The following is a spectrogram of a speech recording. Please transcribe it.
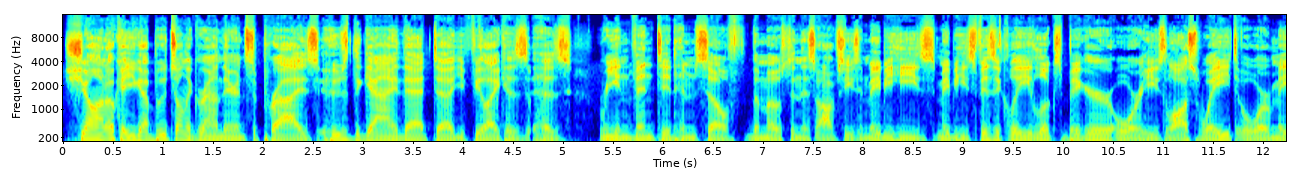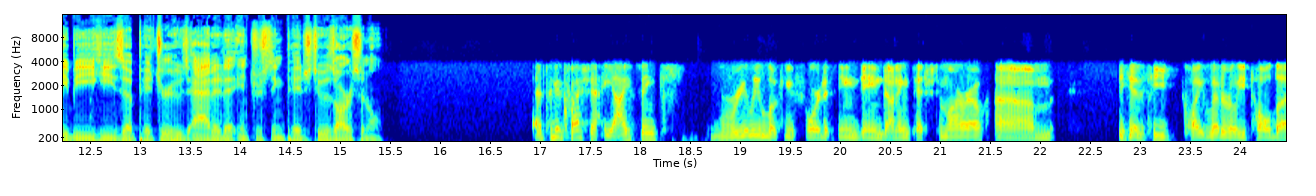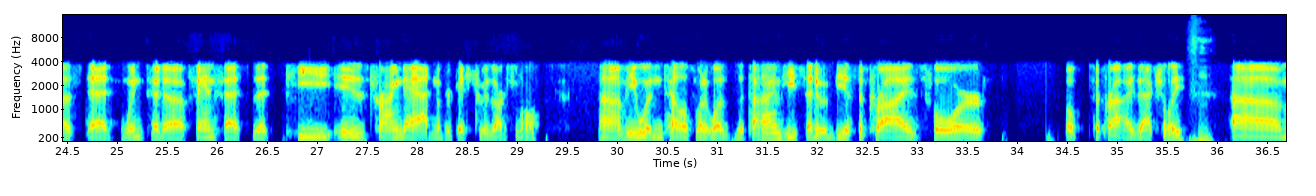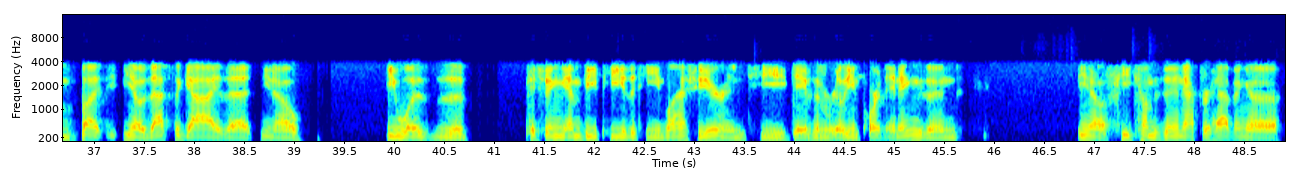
Shawn, okay, you got boots on the ground there in surprise. Who's the guy that uh, you feel like has has reinvented himself the most in this offseason? Maybe he's maybe he's physically looks bigger or he's lost weight or maybe he's a pitcher who's added an interesting pitch to his arsenal. That's a good question. I think really looking forward to seeing Dane Dunning pitch tomorrow. Um, because he quite literally told us at went at a fan fest that he is trying to add another pitch to his arsenal. Um, he wouldn't tell us what it was at the time. He said it would be a surprise for, well, surprise actually. Hmm. Um, but you know, that's the guy that you know, he was the pitching MVP of the team last year, and he gave them really important innings. And you know, if he comes in after having a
